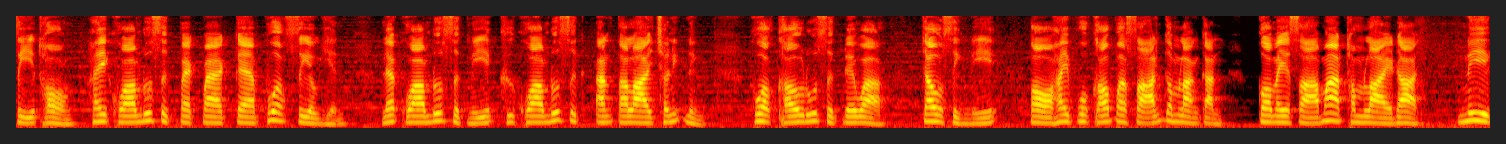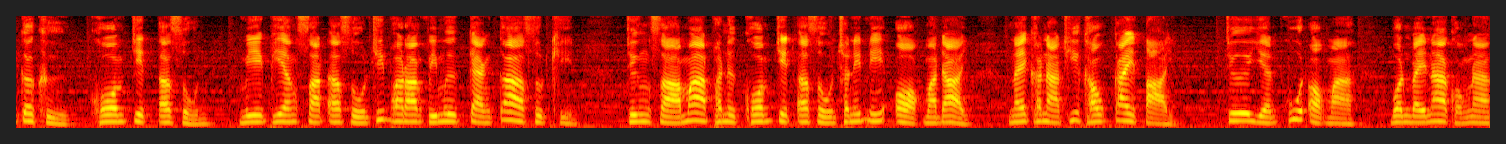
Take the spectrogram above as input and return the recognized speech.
สีทองให้ความรู้สึกแปลกๆ แก่พวกเซียวเหยียน และความรู้สึกนี้คือความรู้สึกอันตรายชนิดหนึ่ง พวกเขารู้สึกได้ว่า เจ้าสิ่งนี้ต่อให้พวกเขาประสานกำลังกัน ก็ไม่สามารถทำลายได้ นี่ก็คือ โคมจิตอสูรมีเพียงสัตว์อสูรที่พลังฝีมือแก่งกล้าสุดขีด จึงสามารถผนึกโคมจิตอสูรชนิดนี้ออกมาได้ ในขณะที่เขาใกล้ตาย จื้อเหยียนพูดออกมา บนใบหน้าของนาง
